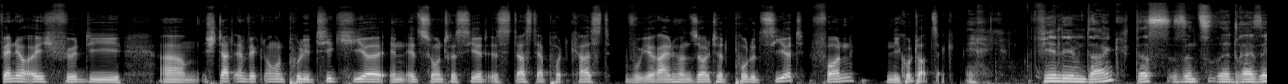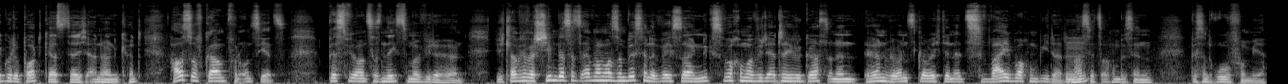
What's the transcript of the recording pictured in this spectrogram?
wenn ihr euch für die ähm, Stadtentwicklung und Politik hier in Itzo interessiert, ist das der Podcast, wo ihr reinhören solltet, produziert von Nico Totzek. Erik, vielen lieben Dank. Das sind äh, drei sehr gute Podcasts, die ihr euch anhören könnt. Hausaufgaben von uns jetzt, bis wir uns das nächste Mal wieder hören. Ich glaube, wir verschieben das jetzt einfach mal so ein bisschen. Dann würde ich sagen, nächste Woche mal wieder Interview Gast und dann hören wir uns, glaube ich, dann in zwei Wochen wieder. Dann Mhm. hast du jetzt auch ein bisschen, bisschen Ruhe von mir.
